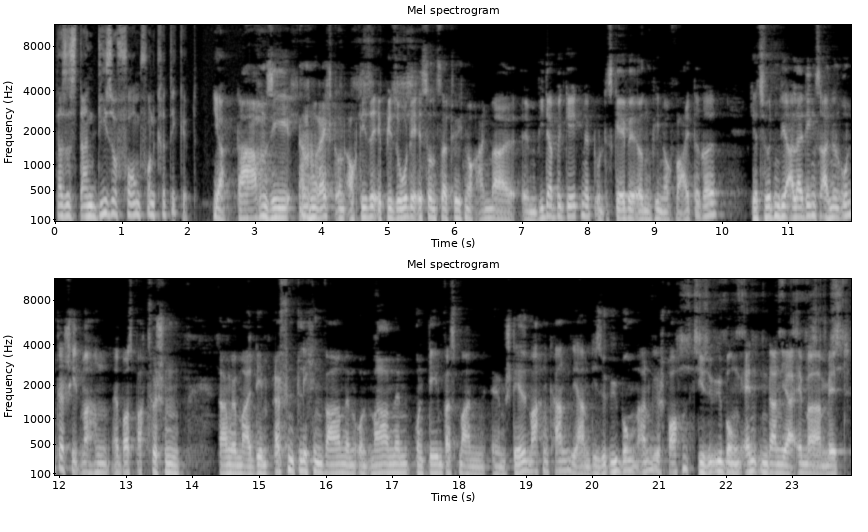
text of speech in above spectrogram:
dass es dann diese Form von Kritik gibt. Ja, da haben Sie recht und auch diese Episode ist uns natürlich noch einmal ähm, wieder begegnet und es gäbe irgendwie noch weitere. Jetzt würden wir allerdings einen Unterschied machen, Herr Bosbach, zwischen sagen wir mal, dem öffentlichen Warnen und Mahnen und dem, was man ähm, still machen kann. Sie haben diese Übungen angesprochen. Diese Übungen enden dann ja immer mit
